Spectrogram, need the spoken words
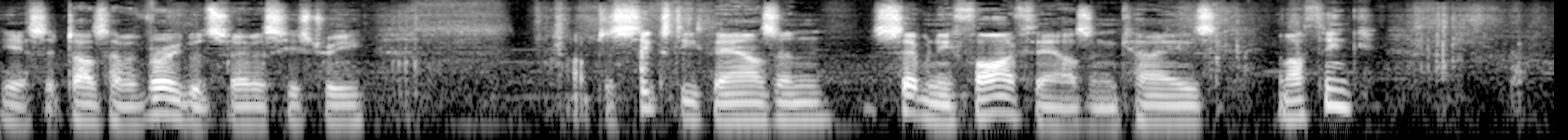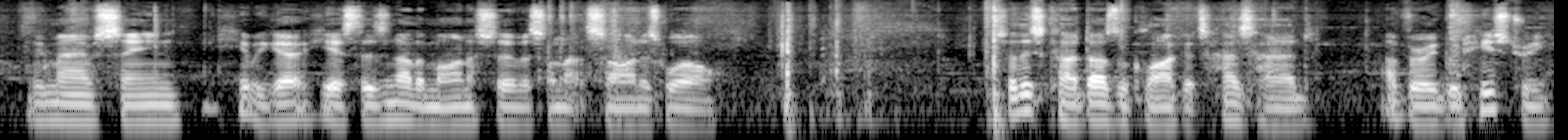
Yes, it does have a very good service history up to 60,000, 75,000 Ks, and I think we may have seen, here we go, yes, there's another minor service on that side as well. So this car does look like it has had a very good history.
